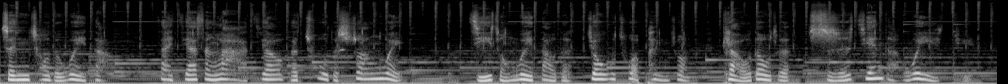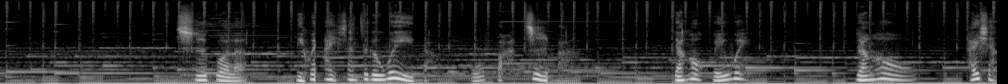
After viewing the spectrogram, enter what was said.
生抽的味道，再加上辣椒和醋的酸味，几种味道的交错碰撞，挑逗着时间的味觉。吃过了，你会爱上这个味道，无法自拔，然后回味，然后还想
